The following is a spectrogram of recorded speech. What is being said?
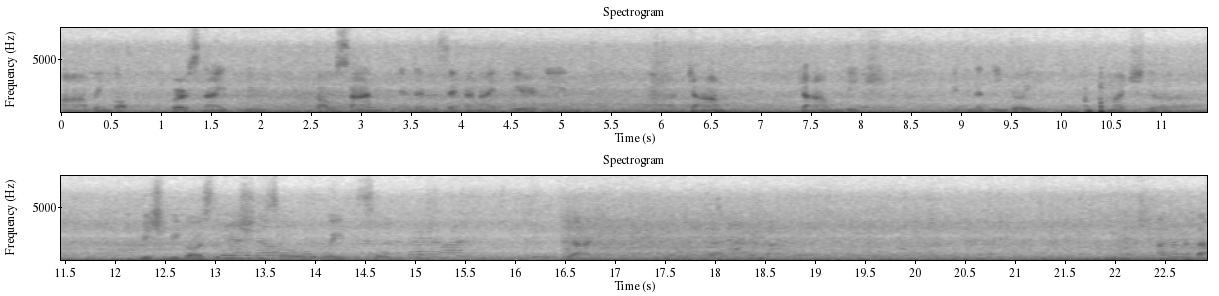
uh, Bangkok. First night we Khao and then the second night here in uh, Chaam, Chaam Beach. We did not enjoy much the beach because the beach is so the wave is so big. Yeah. Asa man ta?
